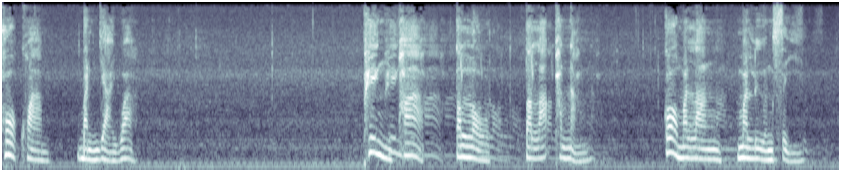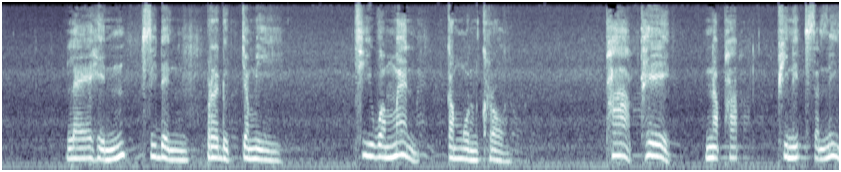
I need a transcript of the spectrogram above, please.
ข้อความ บรรยายว่า เพ่งภาพ ตลอด ตะละผนัง ก็มาลังมาเลืองสี แลเห็นสิเด่นประดุจจะมี ชีวแม่นกำมลครอง ภาพเทพนภัสพินิษสนิ่ง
